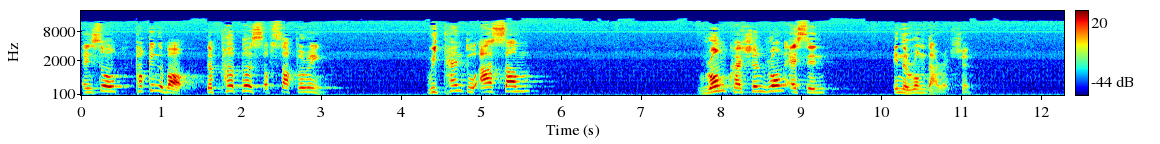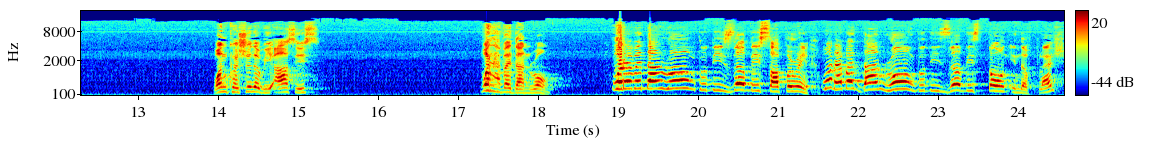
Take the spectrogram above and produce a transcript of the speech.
And so, talking about the purpose of suffering, we tend to ask some wrong question, wrong as in in the wrong direction. One question that we ask is, What have I done wrong? What have I done wrong to deserve this suffering? What have I done wrong to deserve this thorn in the flesh?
